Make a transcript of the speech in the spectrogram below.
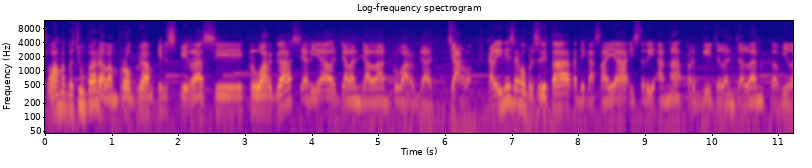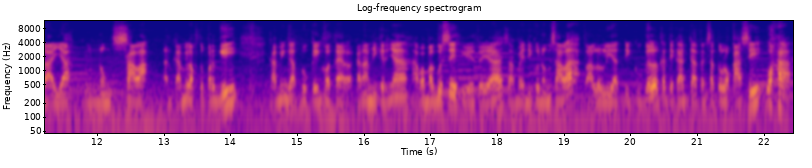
Selamat berjumpa dalam program Inspirasi Keluarga serial Jalan-Jalan Keluarga Jarot. Kali ini saya mau bercerita ketika saya, istri, anak pergi jalan-jalan ke wilayah Gunung Salak. Dan kami waktu pergi kami nggak booking hotel karena mikirnya apa bagus sih? Gitu ya sampai di Gunung Salak lalu lihat di Google ketika datang satu lokasi wah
